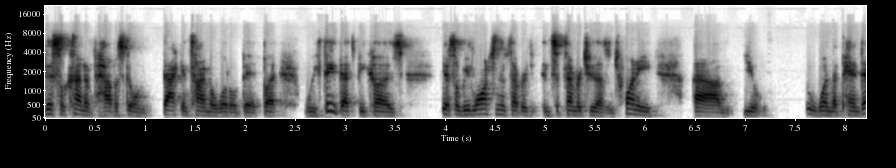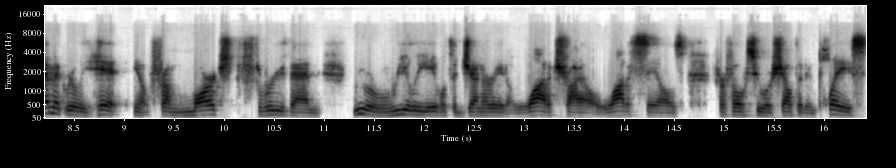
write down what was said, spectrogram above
this will kind of have us going back in time a little bit, but we think that's because yeah, so we launched in September in September 2020. Um, you when the pandemic really hit, you know, from March through then, we were really able to generate a lot of trial, a lot of sales for folks who were sheltered in place.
